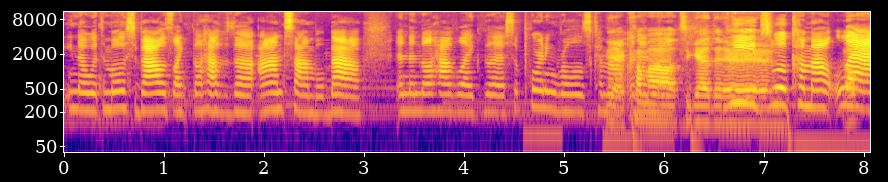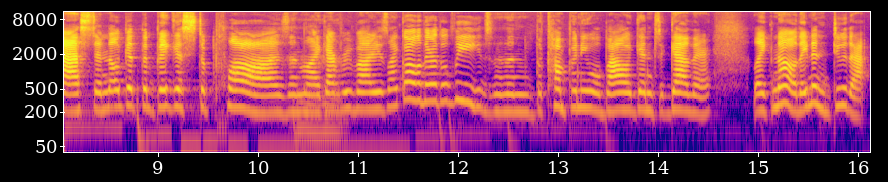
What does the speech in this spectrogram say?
you know with most bows like they'll have the ensemble bow. And then they'll have like the supporting roles come Yeah, out. And come out together. leads will come out last. And they'll get the biggest applause. And like Mm-hmm. everybody's like oh they're the leads. And then the company will bow again together. Like no they didn't do that.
